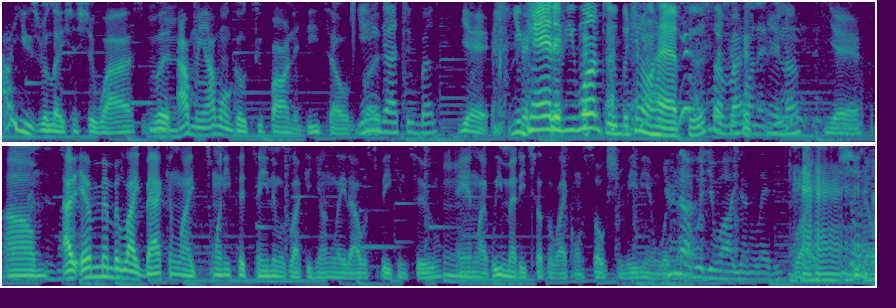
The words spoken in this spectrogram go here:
I use relationship wise, but I mean I won't go too far into details. You but ain't got to, brother. yeah, You can if you want to, but you don't have to. It's all what you You know. yeah. Um, I, I remember like back in like 2015, it was like a young lady I was speaking to, and like we met each other like on social media and You whatnot. know who you are, young lady. Right. She She knows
